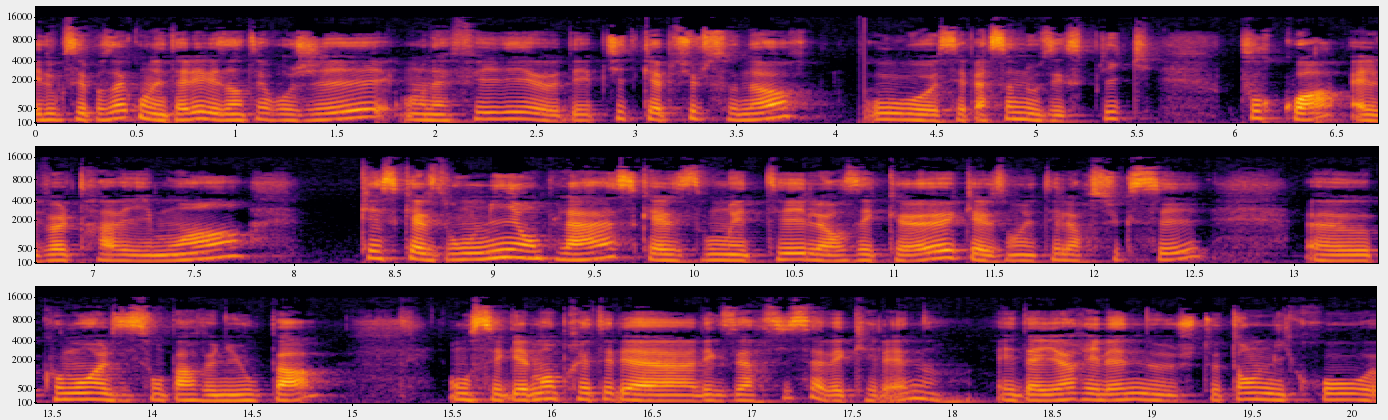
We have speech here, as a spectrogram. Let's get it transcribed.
Et donc c'est pour ça qu'on est allé les interroger. On a fait euh, des petites capsules sonores où euh, ces personnes nous expliquent pourquoi elles veulent travailler moins, qu'est-ce qu'elles ont mis en place, quels ont été leurs écueils, quels ont été leurs succès, comment elles y sont parvenues ou pas. On s'est également prêté à l'exercice avec Hélène. Et d'ailleurs, Hélène, je te tends le micro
